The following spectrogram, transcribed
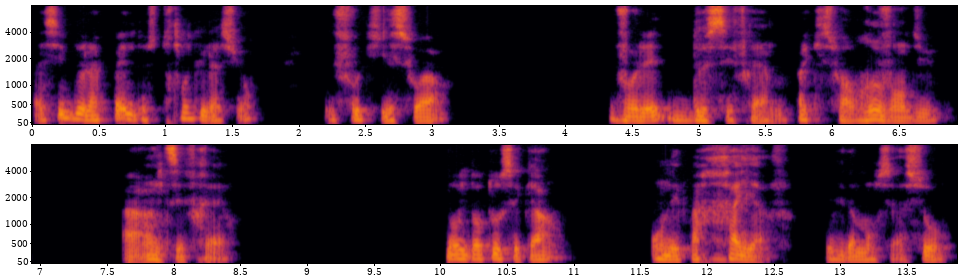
passible de la peine de strangulation, il faut qu'il soit volé de ses frères, pas qu'il soit revendu à un de ses frères. Donc dans tous ces cas, on n'est pas Chayav. Évidemment c'est assaut,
